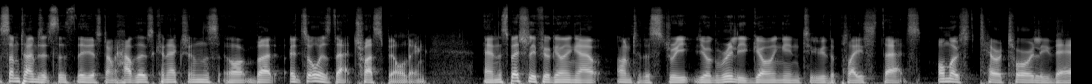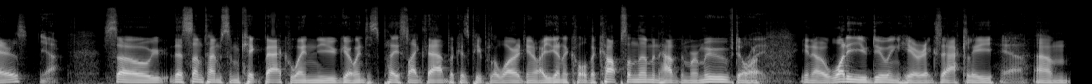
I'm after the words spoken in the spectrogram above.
sometimes it's that they just don't have those connections, or but it's always that trust building, and especially if you're going out onto the street, you're really going into the place that's almost territorially theirs. Yeah. So there's sometimes some kickback when you go into a place like that because people are worried. You know, are you going to call the cops on them and have them removed, or Right. you know, what are you doing here exactly? Yeah. Um,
